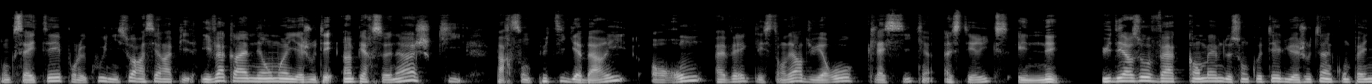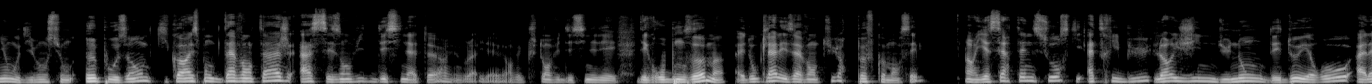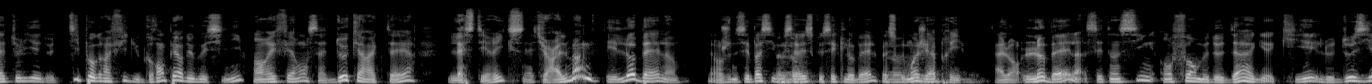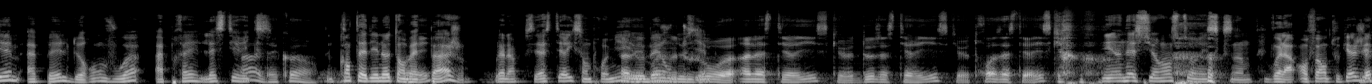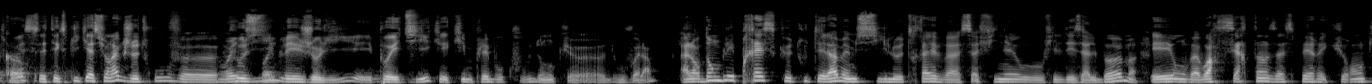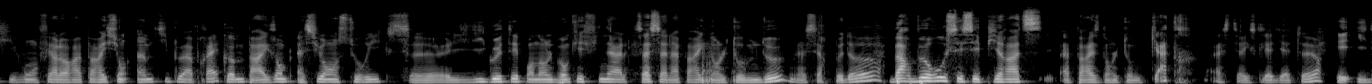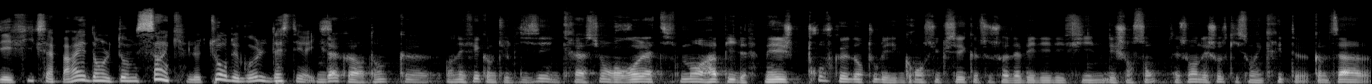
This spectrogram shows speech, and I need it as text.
Donc ça a été pour le coup une histoire assez rapide. Il va quand même néanmoins y ajouter un personnage qui, par son petit gabarit, rompt avec les standards du héros classique. Astérix est né. Uderzo va quand même de son côté lui ajouter un compagnon aux dimensions imposantes qui correspondent davantage à ses envies de dessinateur. Il avait plutôt envie de dessiner des, des gros bons hommes. Et donc là, les aventures peuvent commencer. Alors, il y a certaines sources qui attribuent l'origine du nom des deux héros à l'atelier de typographie du grand-père de Goscinny, en référence à deux caractères, l'astérix, naturellement, et l'obel. Alors, je ne sais pas si vous savez ce que c'est que l'obel, parce que moi, j'ai non. appris. Alors, l'obel, c'est un signe en forme de dague qui est le deuxième appel de renvoi après Ah, l'astérix. d'accord. Quand tu as des notes en bas de page, voilà, c'est astérix en premier Ah et oui, en deuxième. toujours euh, un astérisque, deux astérisques, trois astérisques. et un assurance tourisme. voilà. Enfin, en tout cas, j'ai trouvé cette explication-là que je trouve euh, Oui, plausible et jolie et poétique et qui me plaît beaucoup. Donc, euh, donc voilà. Alors d'emblée presque tout est là, même si le trait va s'affiner au fil des albums et on va voir certains aspects récurrents qui vont faire leur apparition un petit peu après, comme par exemple Assurance Tourix euh, ligoté pendant le banquet final. Ça, ça n'apparaît que dans le tome 2, la Serpe d'or. Barberousse et ses pirates apparaissent dans le tome 4. Astérix Gladiateur, et Idéfix apparaît dans le tome 5, le Tour de Gaulle d'Astérix. D'accord, donc euh, en effet, comme tu le disais, une création relativement rapide. Mais je trouve que dans tous les grands succès, que ce soit de la BD, des films, des chansons, c'est souvent des choses qui sont écrites euh, comme ça, euh,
